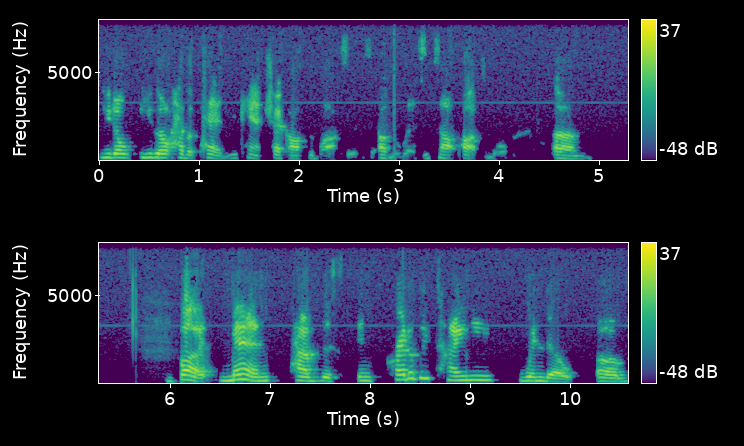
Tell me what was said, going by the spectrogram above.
you don't you don't have a pen. You can't check off the boxes on the list. It's not possible. Um, but men have this incredibly tiny window of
